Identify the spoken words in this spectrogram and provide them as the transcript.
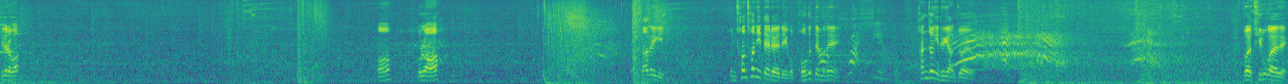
기다려봐 어 올라와 싸대기 좀 천천히 때려야 돼 이거 버그 때문에! 판정이 되게 안 좋아요. 뭐야 뒤로 가야 돼.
